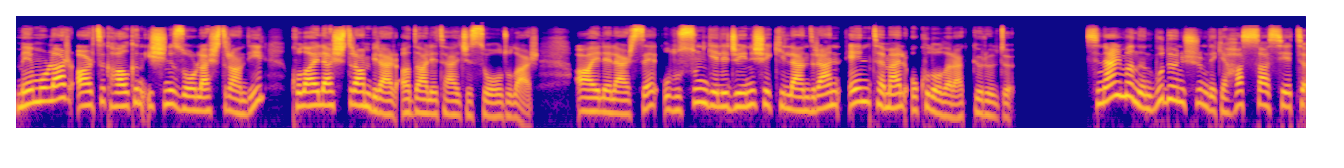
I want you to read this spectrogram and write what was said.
Memurlar artık halkın işini zorlaştıran değil, kolaylaştıran birer adalet elçisi oldular. Ailelerse ulusun geleceğini şekillendiren en temel okul olarak görüldü. Sinelman'ın bu dönüşümdeki hassasiyeti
